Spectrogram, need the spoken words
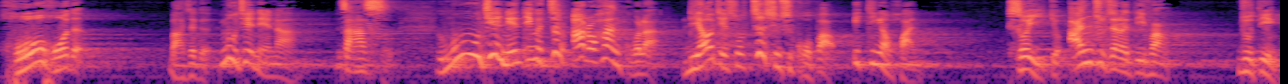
活活的把这个木建连呐扎死。木犍连因为证阿罗汉果了。了解说这就是果报，一定要还，所以就安住在那个地方入定，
